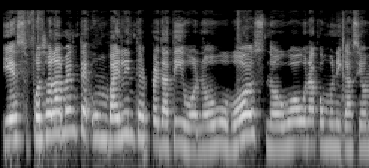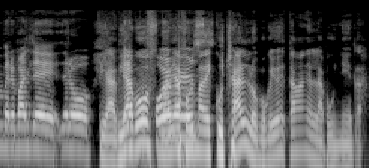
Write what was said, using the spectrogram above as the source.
Y eso fue solamente un baile interpretativo, no hubo voz, no hubo una comunicación verbal de, de lo... Si había los voz, no había forma de escucharlo porque ellos estaban en la puñeta.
